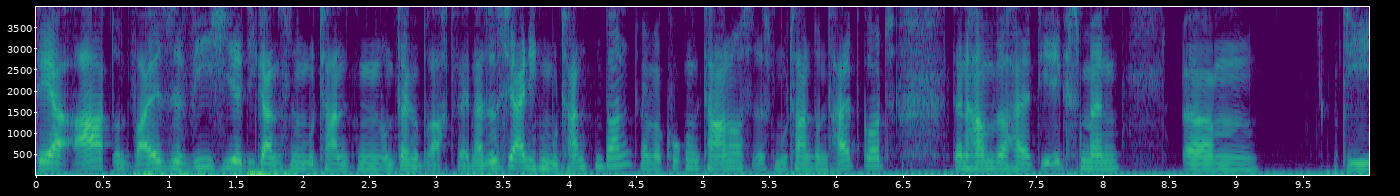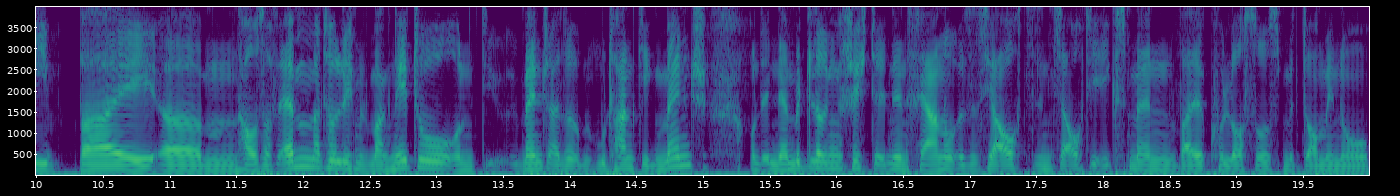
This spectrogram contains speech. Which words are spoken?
der Art und Weise, wie hier die ganzen Mutanten untergebracht werden. Also es ist ja eigentlich ein Mutantenband. Wenn wir gucken, Thanos ist Mutant und Halbgott. Dann haben wir halt die X-Men. Ähm, die bei ähm, House of M natürlich mit Magneto und Mensch, also Mutant gegen Mensch. Und in der mittleren Geschichte in Inferno ist es ja auch, sind es ja auch die X-Men, weil Colossus mit Domino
